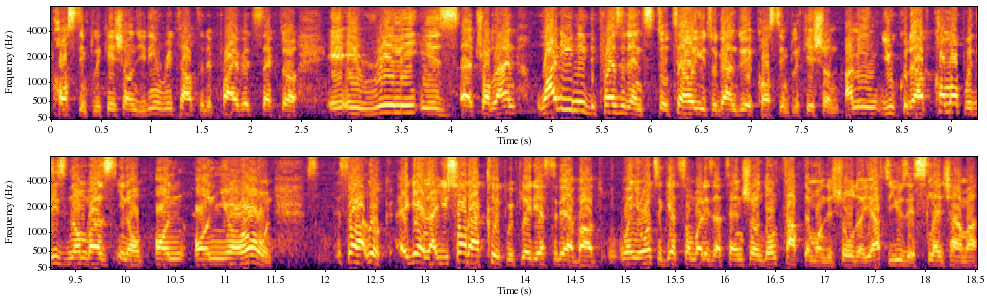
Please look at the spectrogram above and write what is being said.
cost implications, you didn't reach out to the private sector? It, it really is uh, trouble. And why do you need the president to tell you to go and do a cost implication? I mean, you could have come up with these numbers, you know, on on your own. So look, again, like you saw that clip we played yesterday about when you want to get somebody's attention, don't tap them on the shoulder. You have to use a sledgehammer.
